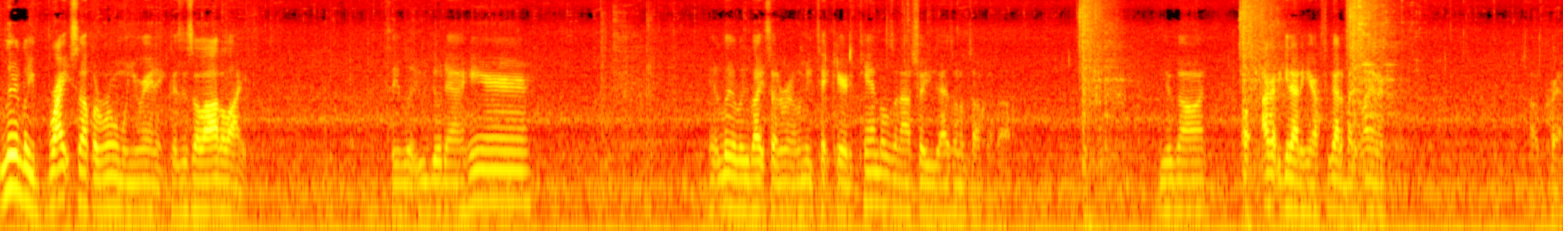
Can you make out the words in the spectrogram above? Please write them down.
literally brights up a room when you're in it, because there's a lot of light. See, look, we go down here It literally lights up the room. Let me take care of the candles and I'll show you guys what I'm talking about. You're gone. Oh, I got to get out of here. I forgot about the lantern. Oh, crap.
